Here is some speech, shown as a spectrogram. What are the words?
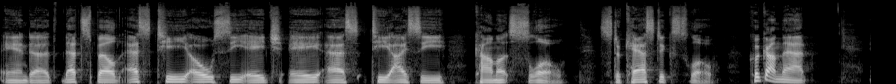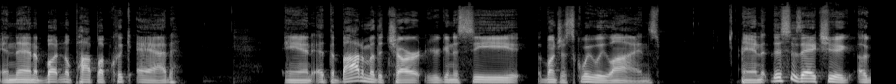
and uh, that's spelled S T O C H A S T I C, comma slow. Stochastic slow. Click on that, and then a button will pop up. Click add, and at the bottom of the chart, you're going to see a bunch of squiggly lines. And this is actually a,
